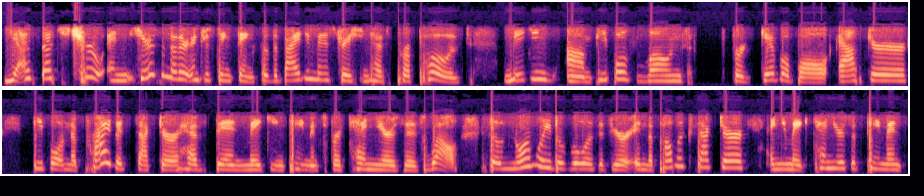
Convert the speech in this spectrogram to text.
Yes, that's true. And here's another interesting thing. So the Biden administration has proposed making um, people's loans forgivable after people in the private sector have been making payments for 10 years as well. So normally the rule is if you're in the public sector and you make 10 years of payments,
